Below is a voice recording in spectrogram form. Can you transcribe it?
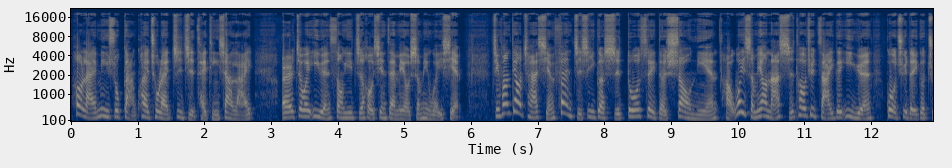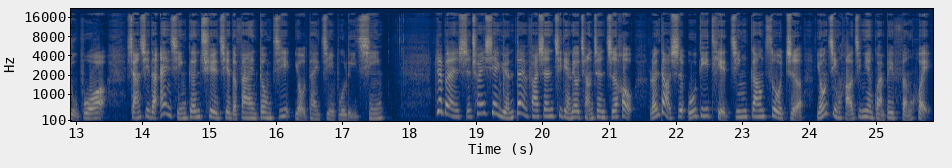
后来秘书赶快出来制止才停下来，而这位议员送医之后，现在没有生命危险。警方调查嫌犯只是一个十多岁的少年，好，为什么要拿石头去砸一个议员？过去的一个主播，详细的案情跟确切的犯案动机有待进一步厘清。日本石川县元旦发生七点六强震之后，轮岛市无敌铁金刚作者永井豪纪念馆被焚毁。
